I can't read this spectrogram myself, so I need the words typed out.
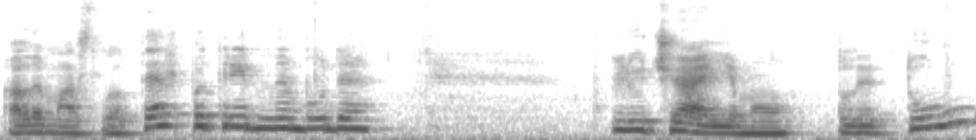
але масло теж потрібне буде. Включаємо плиту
